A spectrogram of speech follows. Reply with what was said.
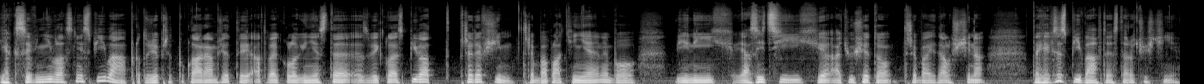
Jak se v ní vlastně zpívá? Protože předpokládám, že ty a tvé kolegyně jste zvyklé zpívat především třeba v latině nebo v jiných jazycích, ať už je to třeba italština. Tak jak se zpívá v té staročeštině?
